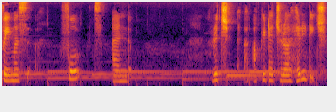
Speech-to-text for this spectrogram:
famous forts and rich architectural heritage.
